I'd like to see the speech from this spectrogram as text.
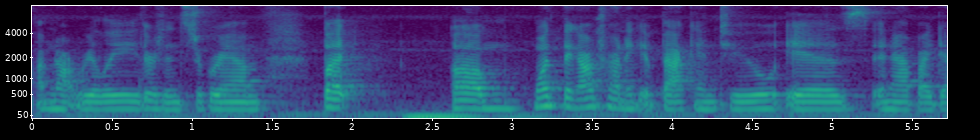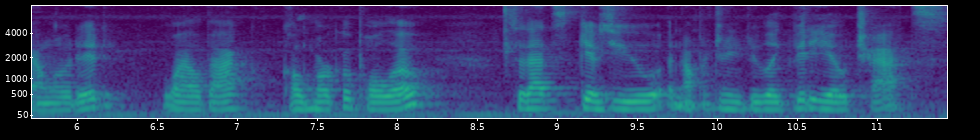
I'm not really. There's Instagram, but um, one thing I'm trying to get back into is an app I downloaded a while back called Marco Polo. So that gives you an opportunity to do like video chats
